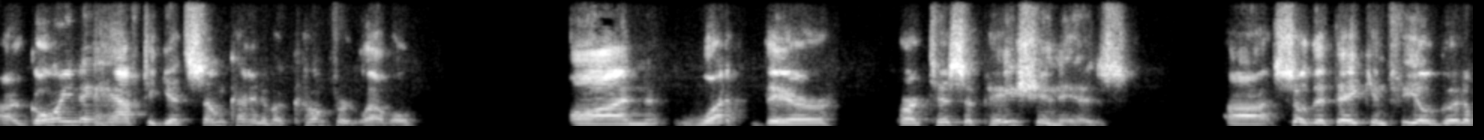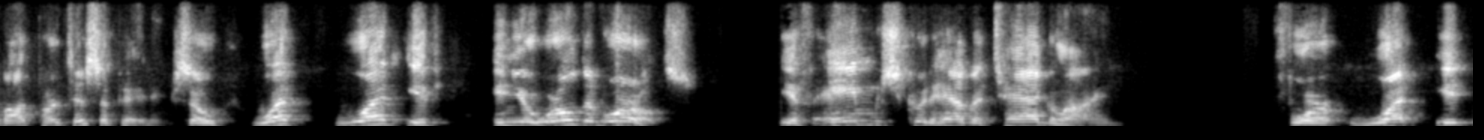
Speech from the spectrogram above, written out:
are going to have to get some kind of a comfort level on what their participation is uh, so that they can feel good about participating. So, what, what if in your world of worlds, if AIMS could have a tagline for what it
